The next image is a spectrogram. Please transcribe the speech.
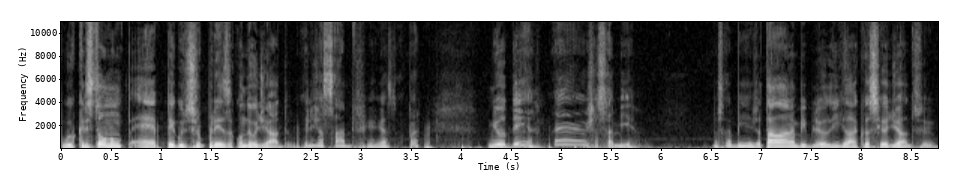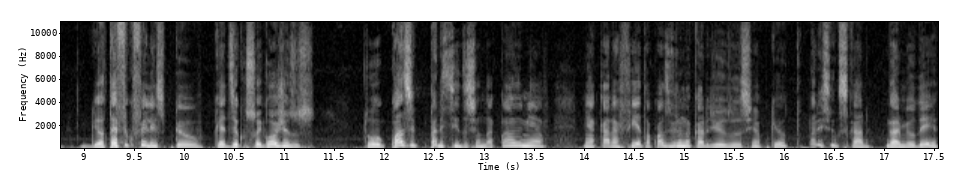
O cristão não é pego de surpresa quando é odiado. Ele já sabe. Já. Me odeia? É, eu já sabia. Eu sabia, já tá lá na Bíblia. Eu li lá que eu sei odiado. Eu até fico feliz, porque eu, quer dizer que eu sou igual a Jesus. Tô quase parecido, assim, dá quase minha, minha cara feia tá quase virando a cara de Jesus, assim, ó, porque eu tô parecido com esse cara. Agora me odeia,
